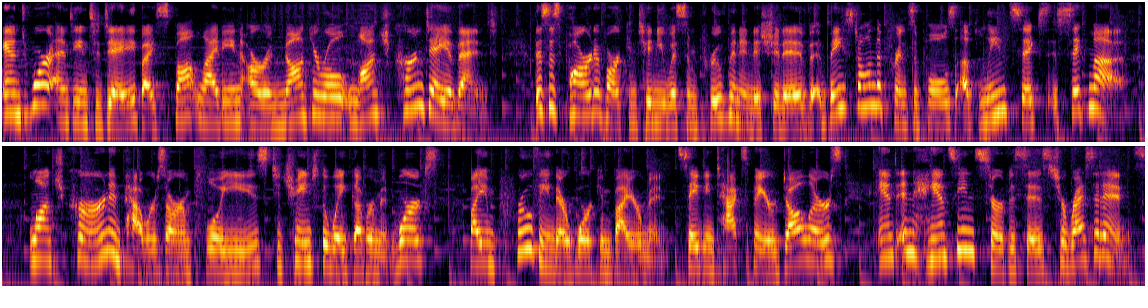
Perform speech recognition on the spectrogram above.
And we're ending today by spotlighting our inaugural Launch Kern Day event. This is part of our continuous improvement initiative based on the principles of Lean Six Sigma. Launch Kern empowers our employees to change the way government works by improving their work environment, saving taxpayer dollars, and enhancing services to residents.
